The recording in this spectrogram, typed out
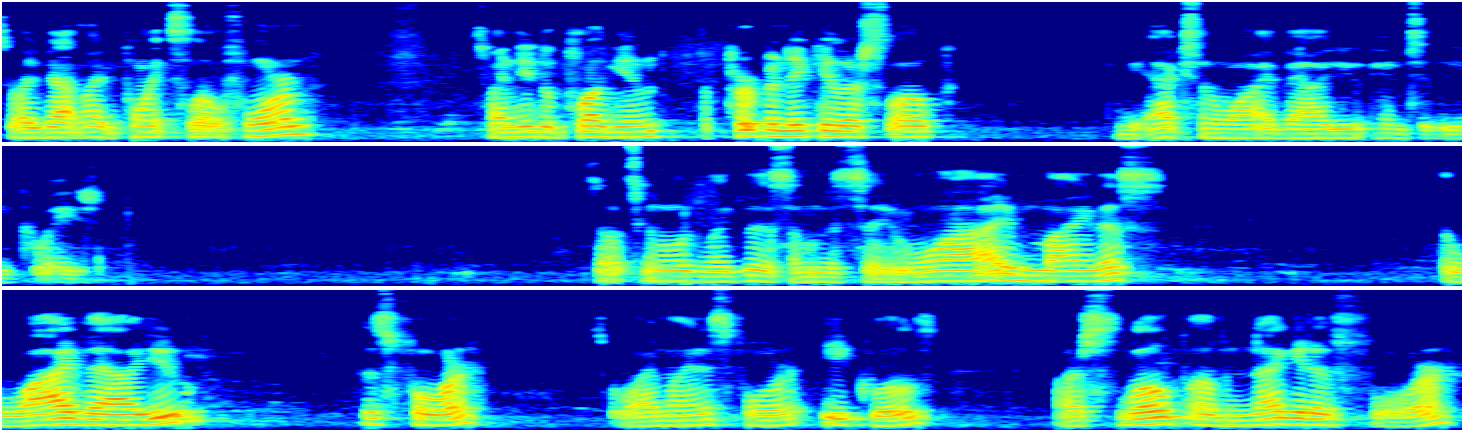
So I got my point slope form. So I need to plug in the perpendicular slope and the x and y value into the equation. So it's going to look like this. I'm going to say y minus the y value is 4. So y minus 4 equals our slope of negative 4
